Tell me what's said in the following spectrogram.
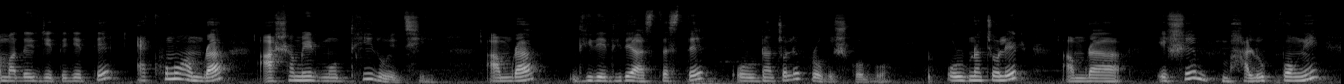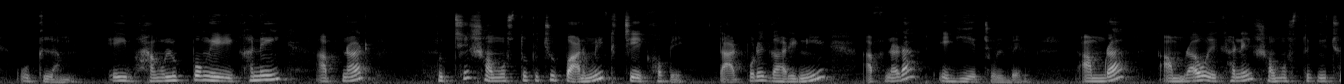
আমাদের যেতে যেতে এখনও আমরা আসামের মধ্যেই রয়েছি। আমরা ধীরে ধীরে আস্তে আস্তে অরুণাচলে প্রবেশ করব। অরুণাচলের আমরা এসে ভালুকপংয়ে উঠলাম। এই ভালুকপংয়ে এখানেই আপনার হচ্ছে সমস্ত কিছু পারমিট চেক হবে। তারপরে গাড়ি নিয়ে আপনারা এগিয়ে চলবেন। আমরা, আমরাও এখানে সমস্ত কিছু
